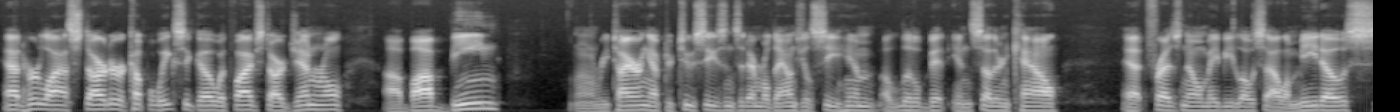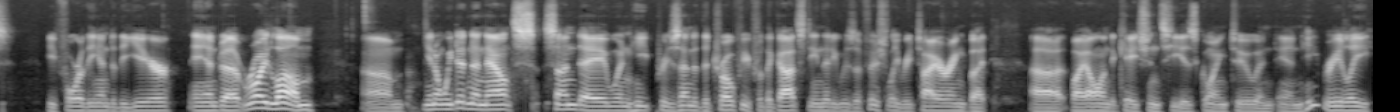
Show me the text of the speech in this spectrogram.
had her last starter a couple weeks ago with five star general uh, Bob Bean. Uh, retiring after two seasons at Emerald Downs, you'll see him a little bit in Southern Cal at Fresno, maybe Los Alamitos before the end of the year. And uh, Roy Lum, um, you know, we didn't announce Sunday when he presented the trophy for the Gottstein that he was officially retiring, but uh, by all indications, he is going to. And, and he really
